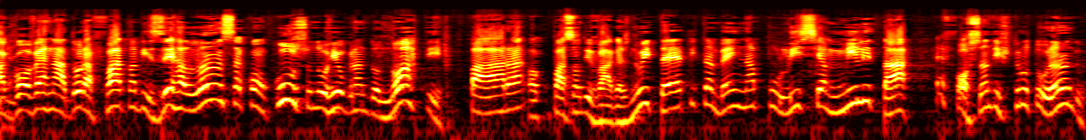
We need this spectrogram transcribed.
A governadora Fátima Bezerra lança concurso no Rio Grande do Norte para ocupação de vagas no ITEP e também na Polícia Militar, reforçando e estruturando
